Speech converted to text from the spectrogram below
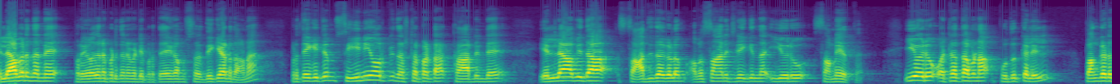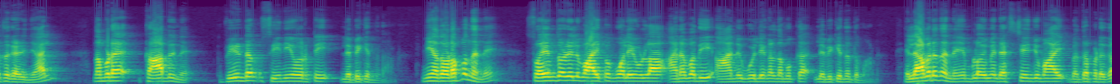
എല്ലാവരും തന്നെ പ്രയോജനപ്പെടുത്തുന്നതിന് വേണ്ടി പ്രത്യേകം ശ്രദ്ധിക്കേണ്ടതാണ്. പ്രത്യേകിച്ചും സീനിയോറിറ്റി നഷ്ടപ്പെട്ട കാർഡിന്റെ എല്ലാവിധ സാധ്യതകളും അവസാനിച്ചിരിക്കുന്ന ഈ ഒരു സമയത്ത് ഈ ഒരു ഒറ്റത്തവണ പുതുക്കലിൽ പങ്കെടുത്തു കഴിഞ്ഞാൽ നമ്മുടെ കാർഡിന് വീണ്ടും സീനിയോറിറ്റി ലഭിക്കുന്നതാണ്. ഇനി അതോടൊപ്പം തന്നെ സ്വയം തൊഴിൽ വായ്പ പോലെയുള്ള അനവധി ആനുകൂല്യങ്ങൾ നമുക്ക് ലഭിക്കുന്നതുമാണ്. എല്ലാവരും തന്നെ എംപ്ലോയ്മെന്റ് എക്സ്ചേഞ്ചുമായി ബന്ധപ്പെടുക.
